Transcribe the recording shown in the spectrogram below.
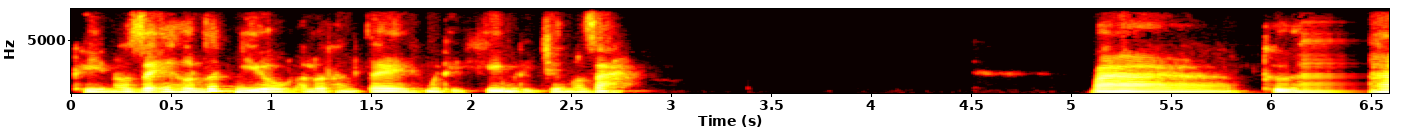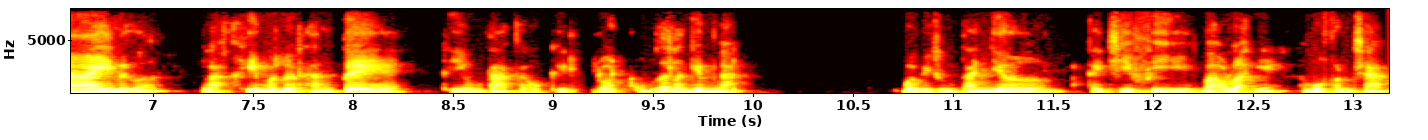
thì nó dễ hơn rất nhiều là lướt hàng T mà thị khi mà thị trường nó giảm. Và thứ hai nữa là khi mà lướt hàng T ấy, thì chúng ta phải có kỷ luật cũng rất là nghiêm ngặt. Bởi vì chúng ta nhớ cái chi phí vào lệnh ấy là một phần trăm.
